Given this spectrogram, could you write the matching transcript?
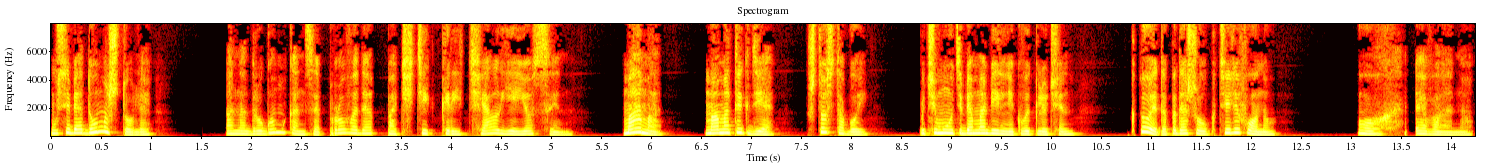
У себя дома, что ли?» А на другом конце провода почти кричал ее сын. «Мама! Мама, ты где? Что с тобой? Почему у тебя мобильник выключен? Кто это подошел к телефону?» «Ох, Эвано»,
